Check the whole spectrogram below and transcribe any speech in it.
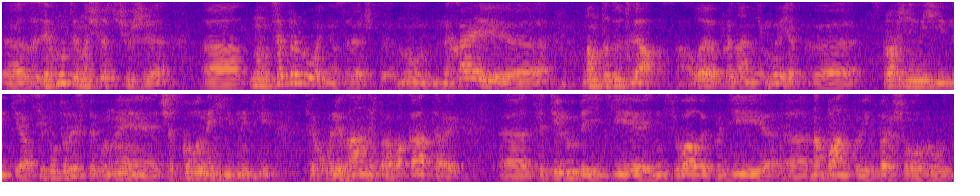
е, зазіхнути на щось чуже. Ну, це природньо, зрештою. Ну, нехай нам дадуть ляпаса, але принаймні ми, як справжні негідники, а всі футуристи, вони частково негідники, це хулігани, провокатори. Е, Це ті люди, які ініціювали події е, на банкові 1 грудня.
